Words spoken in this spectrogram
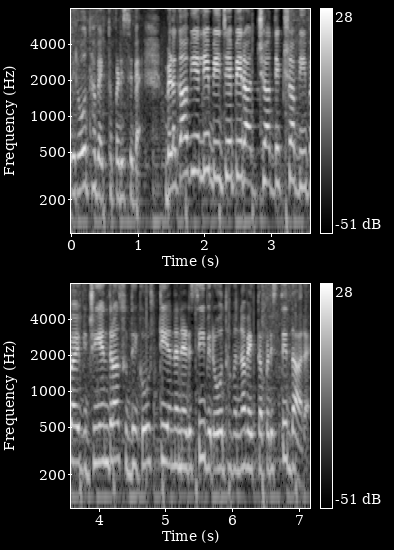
ವಿರೋಧ ವ್ಯಕ್ತಪಡಿಸಿವೆ. ಬೆಳಗಾವಿಯಲ್ಲಿ ಬಿಜೆಪಿ ರಾಜ್ಯಾಧ್ಯಕ್ಷ ಬಿವೈ ವಿಜಯೇಂದ್ರ ಸುದ್ದಿಗೋಷ್ಠಿಯನ್ನು ನಡೆಸಿ ವಿರೋಧವನ್ನು ವ್ಯಕ್ತಪಡಿಸುತ್ತಿದ್ದಾರೆ.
